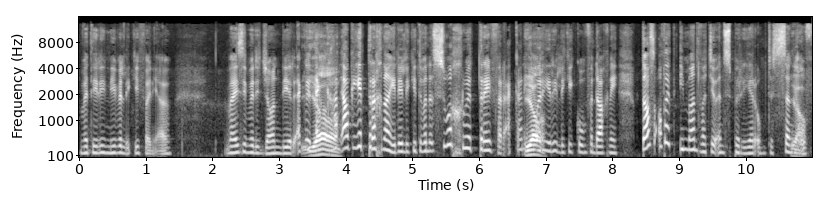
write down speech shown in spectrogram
met hierdie nuwe liedjie van jou. Meisie met die John Deere. Ek weet Ja. ek gaan elke keer terug na hierdie liedjie toe want dit is so groot treffer. Ek kan nie Ja. oor hierdie liedjie kom vandag nie. Daar's altyd iemand wat jou inspireer om te sing Ja. of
